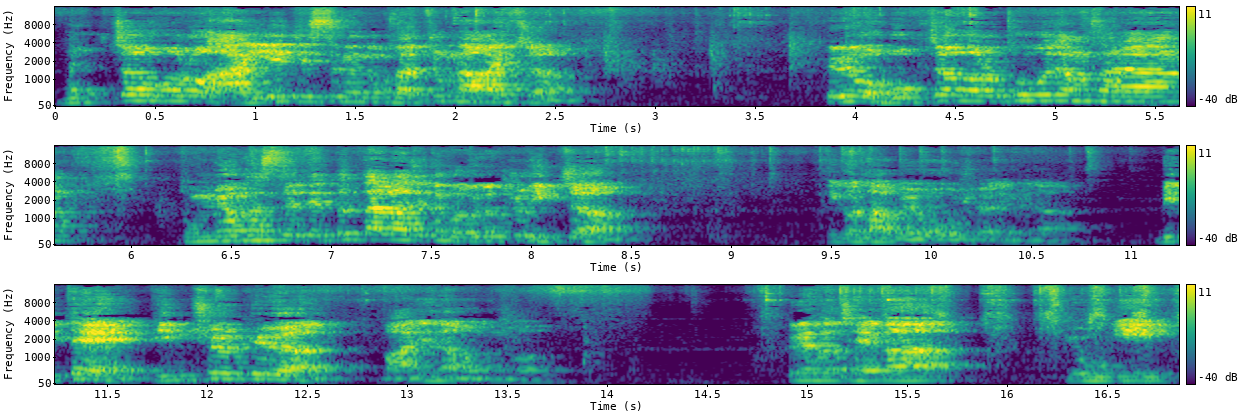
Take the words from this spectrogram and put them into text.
목적어로 ing 쓰는 동사 쭉 나와 있죠. 그리고 목적어로 투부정사랑 동명사 쓸 때 뜻 달라지는 거기도 쭉 있죠. 이거 다 외워오셔야 됩니다. 밑에 빈출 표현 많이 나오는 거. 그래서 제가 여기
